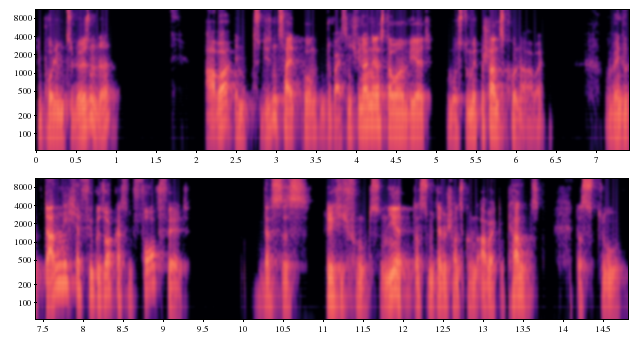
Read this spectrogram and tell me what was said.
die Probleme zu lösen, ne? Aber in, zu diesem Zeitpunkt, du weißt nicht, wie lange das dauern wird, musst du mit Bestandskunden arbeiten. Und wenn du dann nicht dafür gesorgt hast im Vorfeld, dass es richtig funktioniert, dass du mit deinen Bestandskunden arbeiten kannst, dass du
